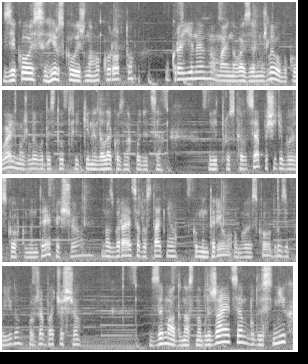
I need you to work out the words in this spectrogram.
з якогось гірськолижного курорту України. Ну, маю на увазі, можливо, Буковель, можливо, десь тут, які недалеко знаходяться від Трускавця. Пишіть обов'язково в коментарях, якщо назбирається достатньо коментарів, обов'язково, друзі, поїду, бо вже бачу, що зима до нас наближається, буде сніг,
